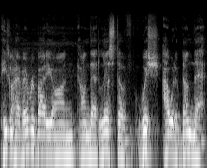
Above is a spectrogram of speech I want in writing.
He's going to have everybody on on that list of wish I would have done that,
